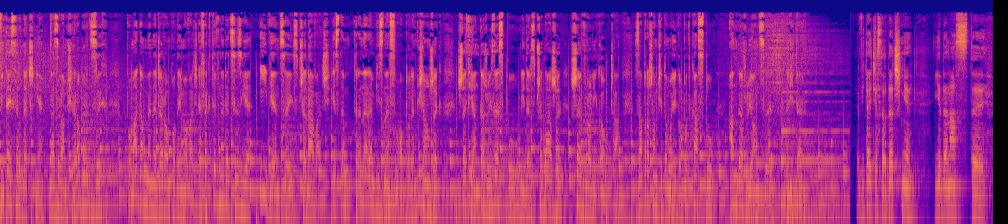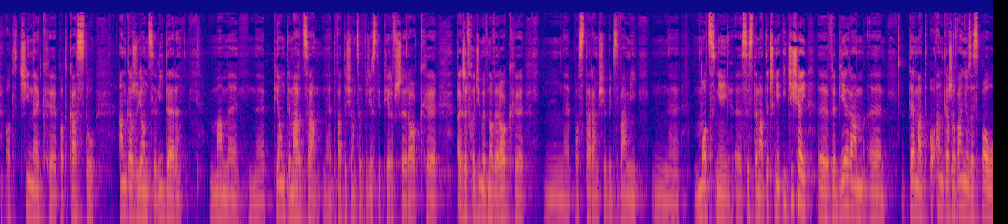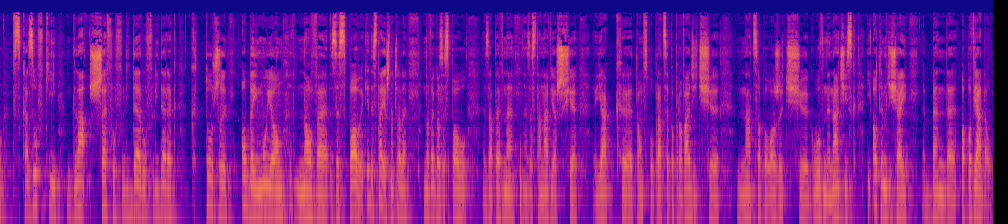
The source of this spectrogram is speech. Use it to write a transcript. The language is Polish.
Witaj serdecznie. Nazywam się Robert Zych. Pomagam menedżerom podejmować efektywne decyzje i więcej sprzedawać. Jestem trenerem biznesu, autorem książek Szef i angażuj zespół, lider sprzedaży, szef w roli coacha. Zapraszam Cię do mojego podcastu Angażujący Lider. Witajcie serdecznie. Jedenasty odcinek podcastu Angażujący Lider. Mamy 5 marca 2021 rok, także wchodzimy w nowy rok. Postaram się być z Wami mocniej, systematycznie i dzisiaj wybieram temat o angażowaniu zespołu, wskazówki dla szefów, liderów, liderek, którzy obejmują nowe zespoły. Kiedy stajesz na czele nowego zespołu, zapewne zastanawiasz się, jak tą współpracę poprowadzić, na co położyć główny nacisk, i o tym dzisiaj będę opowiadał.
